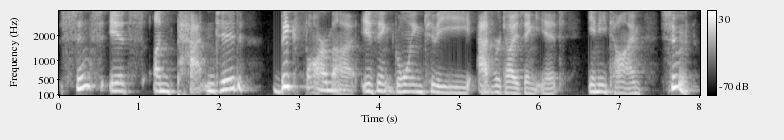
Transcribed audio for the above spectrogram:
Since it's unpatented, Big Pharma isn't going to be advertising it anytime soon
